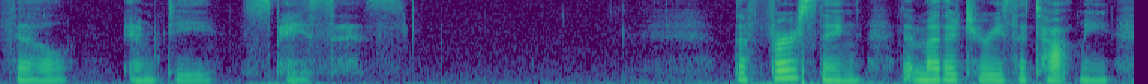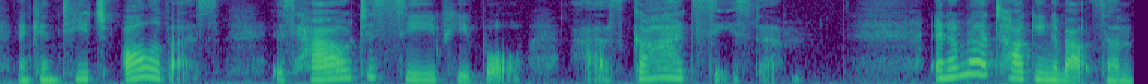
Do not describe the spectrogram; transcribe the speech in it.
fill empty spaces. The first thing that Mother Teresa taught me and can teach all of us is how to see people as God sees them. And I'm not talking about some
